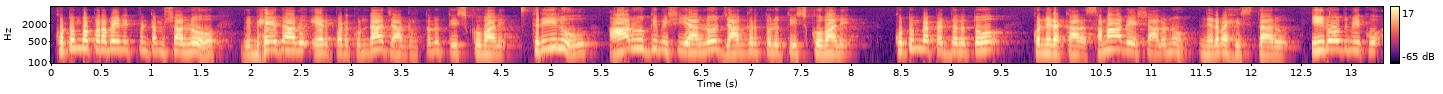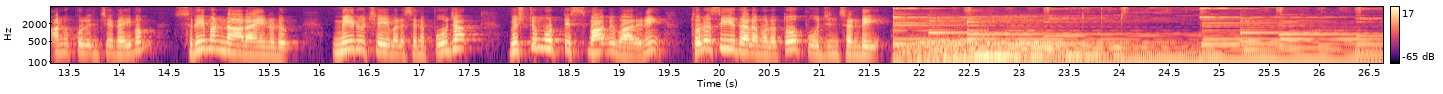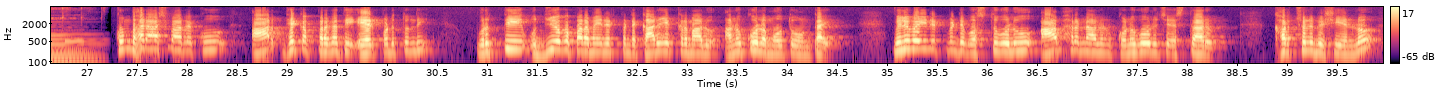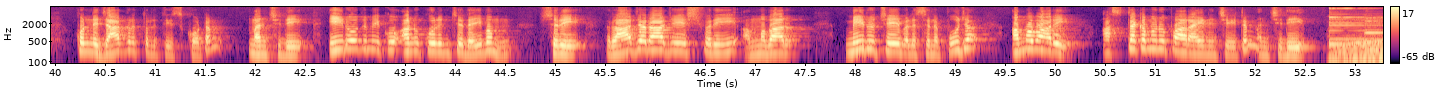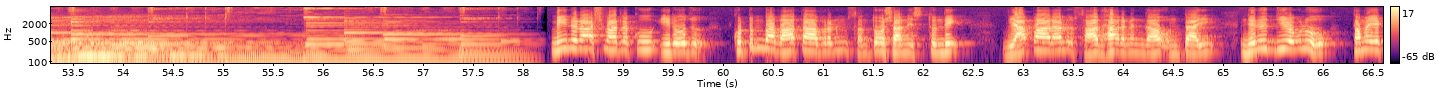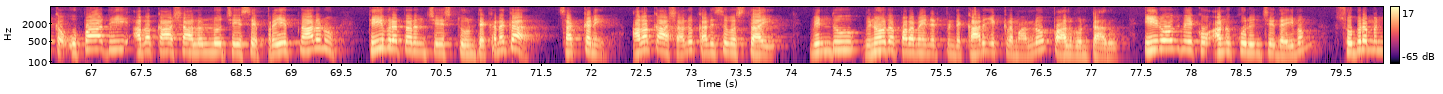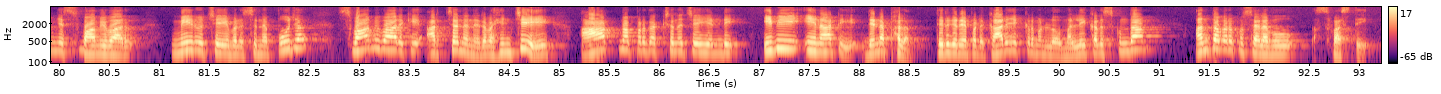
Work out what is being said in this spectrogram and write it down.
కుటుంబపరమైనటువంటి అంశాల్లో విభేదాలు ఏర్పడకుండా జాగ్రత్తలు తీసుకోవాలి. స్త్రీలు ఆరోగ్య విషయాల్లో జాగ్రత్తలు తీసుకోవాలి. కుటుంబ పెద్దలతో కొన్ని రకాల సమావేశాలను నిర్వహిస్తారు. ఈరోజు మీకు అనుకూలించే దైవం శ్రీమన్నారాయణుడు. మీరు చేయవలసిన పూజ విష్ణుమూర్తి స్వామి వారిని తులసీ దళములతో పూజించండి. కుంభరాశి వారికి ఆర్థిక ప్రగతి ఏర్పడుతుంది. వృత్తి ఉద్యోగపరమైనటువంటి కార్యక్రమాలు అనుకూలమవుతూ ఉంటాయి. విలువైనటువంటి వస్తువులు ఆభరణాలను కొనుగోలు చేస్తారు. ఖర్చుల విషయంలో కొన్ని జాగ్రత్తలు తీసుకోవటం మంచిది. ఈరోజు మీకు అనుకూలించే దైవం శ్రీ రాజరాజేశ్వరి అమ్మవారు. మీరు చేయవలసిన పూజ అమ్మవారి అష్టకమును పారాయణ చేయటం మంచిది. మీనరాశి వాళ్ళకు ఈరోజు కుటుంబ వాతావరణం సంతోషాన్ని ఇస్తుంది వ్యాపారాలు సాధారణంగా ఉంటాయి. నిరుద్యోగులు తమ యొక్క ఉపాధి అవకాశాలలో చేసే ప్రయత్నాలను తీవ్రతరం చేస్తూ ఉంటే కనుక చక్కని అవకాశాలు కలిసి వస్తాయి. విందు వినోదపరమైనటువంటి కార్యక్రమాల్లో పాల్గొంటారు. ఈరోజు మీకు అనుకూలించే దైవం సుబ్రహ్మణ్య స్వామివారు. మీరు చేయవలసిన పూజ స్వామివారికి అర్చన నిర్వహించి ఆత్మ ప్రదక్షిణ చేయండి. ఇవి ఈనాటి దినఫలం. తిరిగి రేపటి కార్యక్రమంలో మళ్ళీ కలుసుకుందాం. అంతవరకు సెలవు స్వస్తి.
